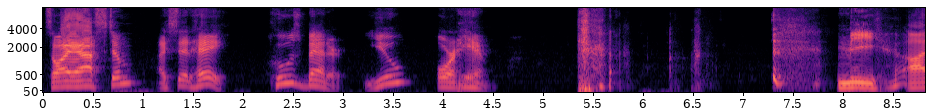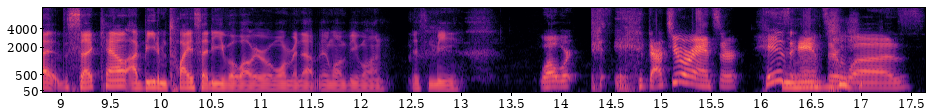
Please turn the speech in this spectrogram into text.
So I asked him, I said, Hey, who's better, you or him? Me. I the set count. I beat him twice at Evo while we were warming up in one v one. It's me. Well, we're that's your answer. His Mhm. answer was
